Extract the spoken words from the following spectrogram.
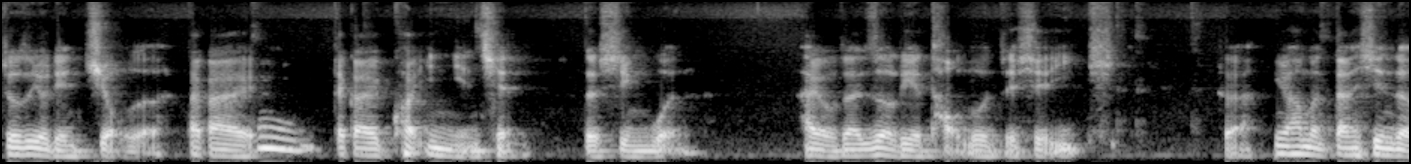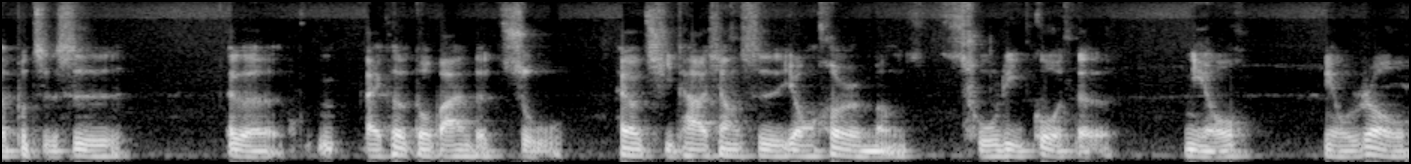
就是有点久了，大概嗯，大概快一年前的新闻，还有在热烈讨论这些议题，对啊，因为他们担心的不只是那个莱克多巴胺的猪，还有其他像是用荷尔蒙处理过的牛、牛肉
